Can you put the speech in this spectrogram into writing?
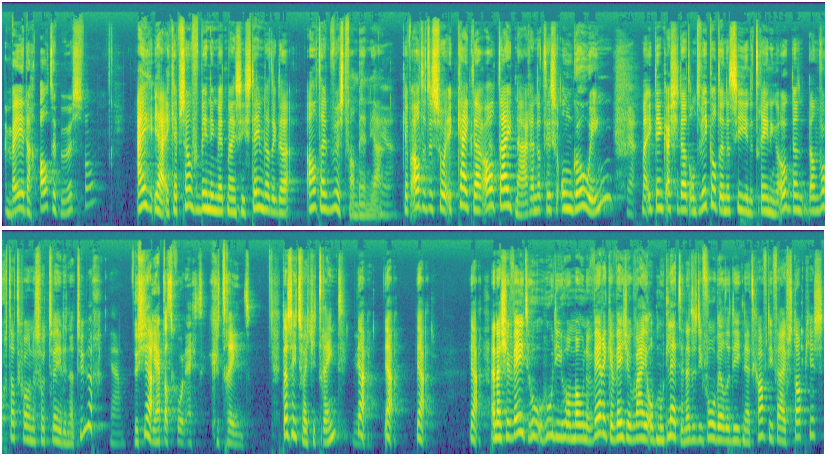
En ben je daar altijd bewust van? Ja, ik heb zo'n verbinding met mijn systeem dat ik daar altijd bewust van ben. Ja. Ja. Ik heb altijd een soort, ik kijk daar altijd naar en dat is ongoing. Ja. Maar ik denk als je dat ontwikkelt en dat zie je in de trainingen ook, dan, dan wordt dat gewoon een soort tweede natuur. Ja. Dus Ja. je hebt dat gewoon echt getraind. Dat is iets wat je traint. Ja. Ja, ja, ja. En als je weet hoe, hoe die hormonen werken, weet je ook waar je op moet letten. Net als die voorbeelden die ik net gaf, die vijf stapjes.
